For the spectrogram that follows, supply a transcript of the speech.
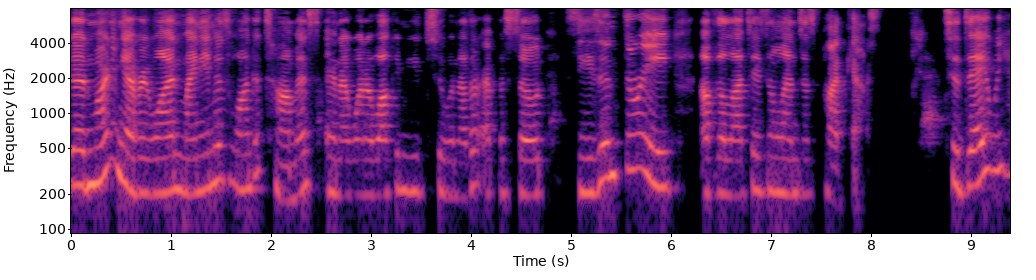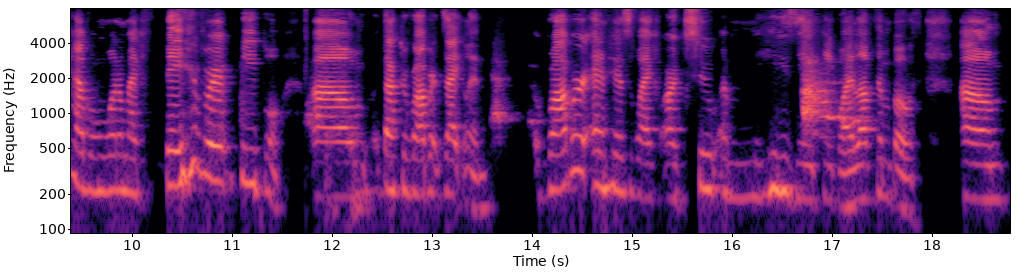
Good morning, everyone. My name is Wanda Thomas, and I want to welcome you to another episode, season three of the Lattes and Lenses podcast. Today, we have one of my favorite people, um, Dr. Robert Zeitlin. Robert and his wife are two amazing people. I love them both. Um,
